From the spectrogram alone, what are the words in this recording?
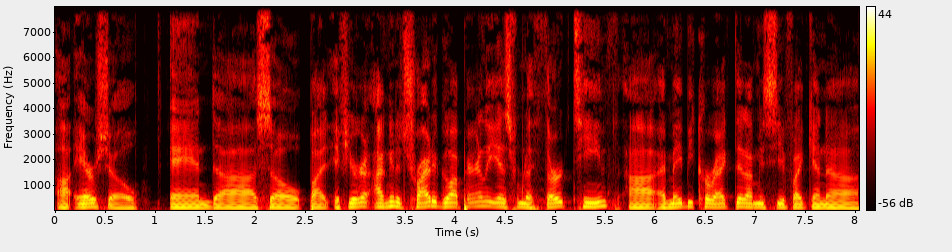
uh, air show And uh, so, but if you're, I'm going to try to go. Apparently, it's from the 13th. Uh, I may be corrected. Let me see if I can. Uh,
